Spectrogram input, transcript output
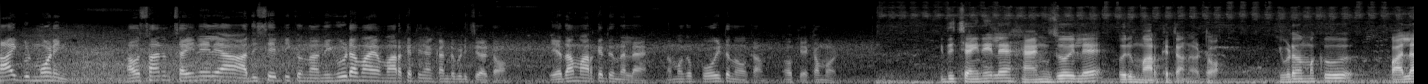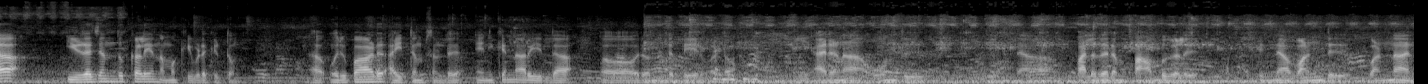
ഹായ് ഗുഡ് മോർണിംഗ് അവസാനം ചൈനയിലെ ആ അതിശയിപ്പിക്കുന്ന നിഗൂഢമായ മാർക്കറ്റ് ഞാൻ കണ്ടുപിടിച്ചു കേട്ടോ. ഏതാ മാർക്കറ്റ് എന്നല്ലേ? നമുക്ക് പോയിട്ട് നോക്കാം. ഓക്കെ കമോൺ ഇത് ചൈനയിലെ ഹാങ്സോയിലെ ഒരു മാർക്കറ്റാണ് കേട്ടോ. ഇവിടെ നമുക്ക് പല ഇഴജന്തുക്കളെയും നമുക്ക് ഇവിടെ കിട്ടും. ഒരുപാട് ഐറ്റംസ് ഉണ്ട്. എനിക്കെന്നെ അറിയില്ല ഓരോന്നിന്റെ പേരും കേട്ടോ. ഈ അരണ ഓന്ത് പിന്നെ പലതരം പാമ്പുകൾ പിന്നെ വണ്ട് വണ്ണാൻ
